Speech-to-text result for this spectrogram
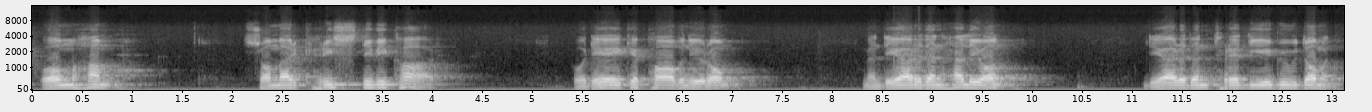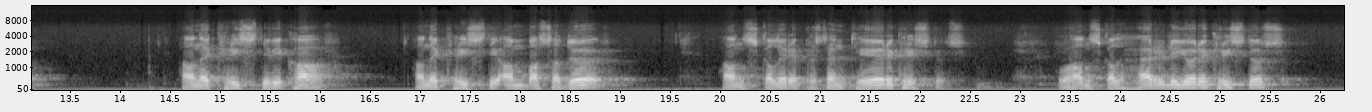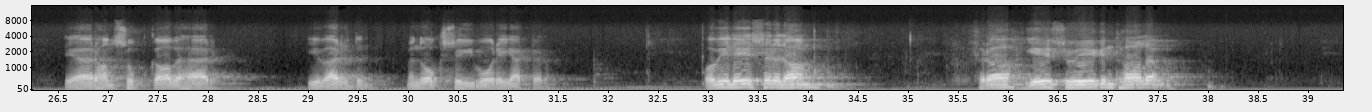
om ham som er Kristi vikar. For det er ikke paven i Rom, men det er Den hellige ånd. Det er den tredje guddommen. Han er Kristi vikar. Han er Kristi ambassadør. Han skal representere Kristus, og han skal herliggjøre Kristus. Det er hans oppgave her i verden, men også i våre hjerter. Og vi leser det da fra Jesu egen tale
